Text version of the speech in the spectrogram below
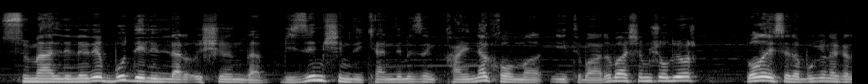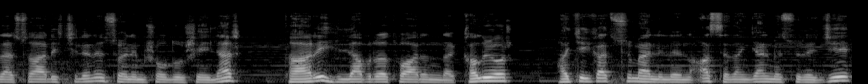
Sümerlileri bu deliller ışığında bizim şimdi kendimizin kaynak olma itibarı başlamış oluyor. Dolayısıyla bugüne kadar tarihçilerin söylemiş olduğu şeyler tarih laboratuvarında kalıyor. Hakikat Sümerlilerin Asya'dan gelme süreci,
